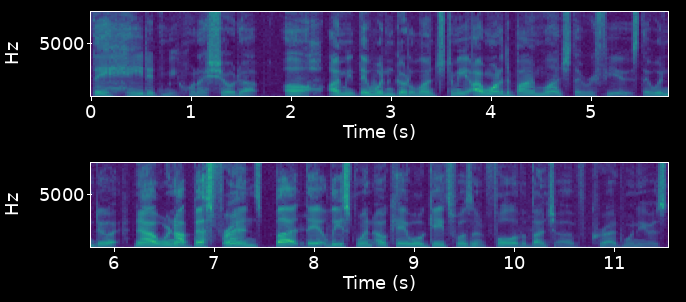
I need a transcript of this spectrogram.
they hated me when I showed up. Oh, I mean, they wouldn't go to lunch to me. I wanted to buy them lunch. They refused. They wouldn't do it. Now, we're not best friends, but they at least went, okay, well, Gates wasn't full of a bunch of crud when he was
